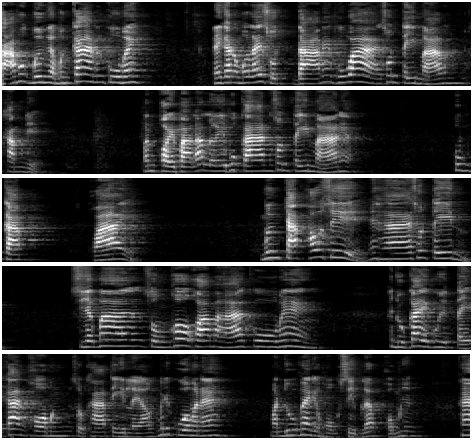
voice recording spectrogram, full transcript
ถามพวกมึงอะมึงกล้าเป็นกูไหม ในการออกมาไลฟ์สดด่าแม่ผู้ว่าส้นตีนหมามึงทำดิมันปล่อยปละละเลยผู้การส้นตีนหมาเนี่ยพุ่มกับควาย มึงจับเขาสิไอ้หายส้นตีน เสียกมาส่งข้อความมาหากูแม่งถ้าอยู่ใกล้กูจะเตะก้านคอมึงสุดคาตีนเลยเอาไม่ได้กลัวมันนะ มันอายุแม่งจะหกสิบแล้ว ผมยังห้า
